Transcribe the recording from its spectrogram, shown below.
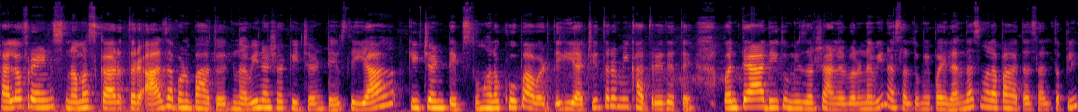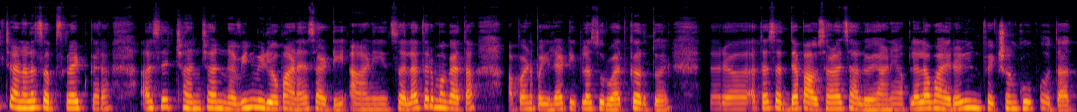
Hello friends नमस्कार. तर आज आपण पाहतोय नवीन अशा किचन टिप्स या किचन टिप्स तुम्हाला खूप आवडतील याची तर मी खात्री देते. पण त्याआधी तुम्ही जर चॅनलवर नवीन असाल तुम्ही पहिल्यांदाच मला पाहत असाल तर प्लीज चॅनलला सबस्क्राईब करा. असे छान छान नवीन व्हिडिओ पाहण्यासाठी. आणि चला तर मग आता आपण पहिल्या टिपला सुरुवात करतो आहे तर आता सध्या पावसाळा चालू आहे आणि आपल्याला व्हायरल इन्फेक्शन खूप होतात.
